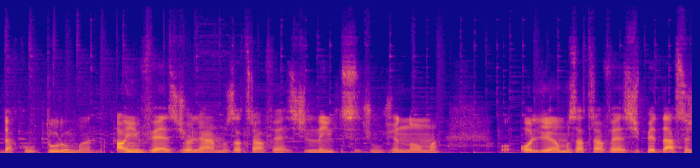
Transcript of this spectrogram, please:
da cultura humana. Ao invés de olharmos através de lentes de um genoma, olhamos através de pedaços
